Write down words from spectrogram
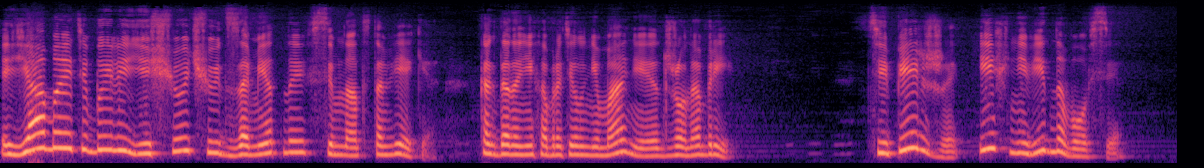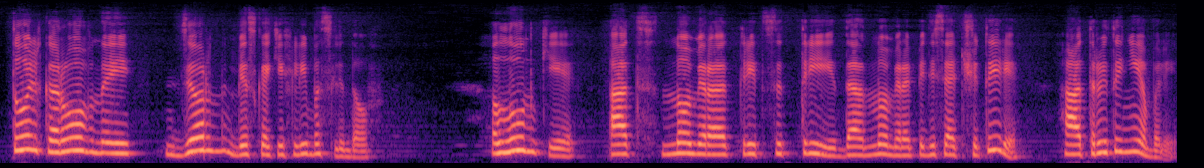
Ямы эти были еще чуть заметны в XVII веке, когда на них обратил внимание Джон Абри. Теперь же их не видно вовсе, только ровный дерн без каких-либо следов. Лунки от номера 33 до номера 54 отрыты не были.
